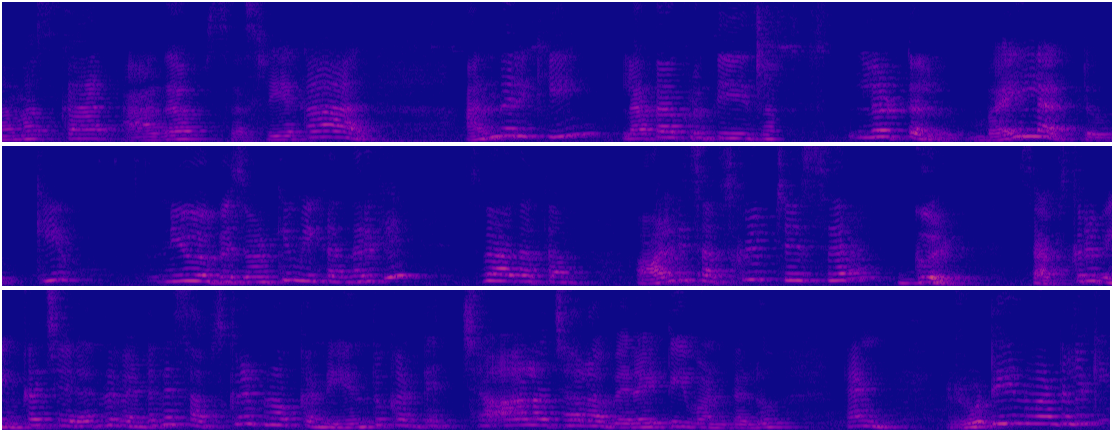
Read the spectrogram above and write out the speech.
నమస్కార్ ఆదాబ్ సశ్రీకాల్ అందరికీ లతాకృతి లొట్టలు బై లట్టు కి న్యూ ఎపిసోడ్కి మీకు అందరికీ స్వాగతం. ఆల్రెడీ సబ్స్క్రైబ్ చేశారా? గుడ్ సబ్స్క్రైబ్ ఇంకా చేయలేదు వెంటనే సబ్స్క్రైబ్ నొక్కండి. ఎందుకంటే చాలా చాలా వెరైటీ వంటలు అండ్ రొటీన్ వంటలకి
